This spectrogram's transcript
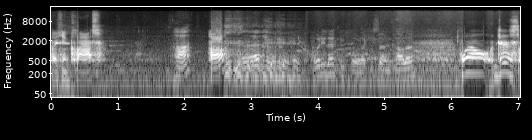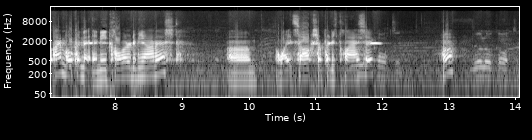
like in class. Huh? Huh? What are you looking for? Like a certain color? well, just I'm open to any color to be honest. Um, the white socks are pretty classic. cotton. Huh? Wool or cotton?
